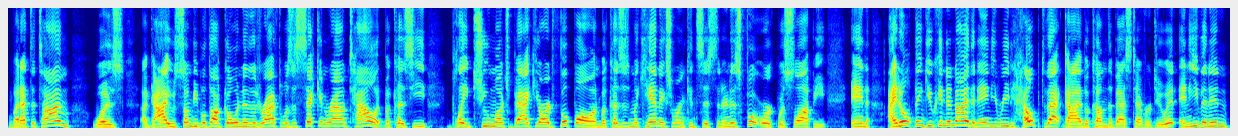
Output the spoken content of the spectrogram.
but at the time was a guy who some people thought going into the draft was a second round talent because he played too much backyard football and because his mechanics were inconsistent and his footwork was sloppy. And I don't think you can deny that Andy Reid helped that guy become the best to ever do it. And even in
